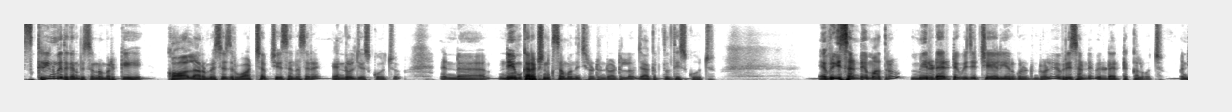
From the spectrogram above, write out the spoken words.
స్క్రీన్ మీద కనిపిస్తున్న నెంబర్కి కాల్ ఆర్ మెసేజ్ వాట్సాప్ చేసైనా సరే ఎన్రోల్ చేసుకోవచ్చు. అండ్ నేమ్ కరెక్షన్కి సంబంధించినటువంటి వాటిల్లో జాగ్రత్తలు తీసుకోవచ్చు. ఎవ్రీ సండే మాత్రం మీరు డైరెక్ట్గా విజిట్ చేయాలి అనుకున్నటువంటి వాళ్ళు ఎవ్రీ సండే మీరు డైరెక్ట్గా కలవచ్చు. అండ్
